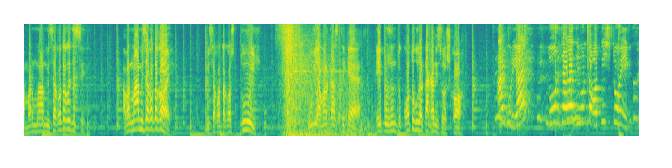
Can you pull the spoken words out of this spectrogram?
আমার মা মিশা কথা কইতেছে। আমার মা মিশা কথা কয়? মিশা কথা কস তুই। তুই আমার কাছ থেকে এই পর্যন্ত কতগুলো টাকা নিছস ক? আয় বুড়ি আয়। তোর জ্বালা জীবনটা অতিষ্ঠ হয়ে গেছে।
